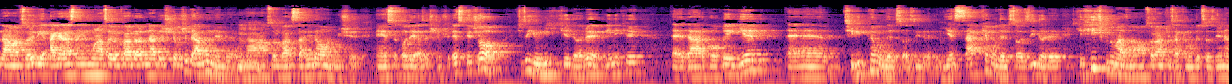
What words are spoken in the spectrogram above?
نرم افزاری دیگه. اگر اصلا این منحصر به فرد نداشته باشه دوون نمیاره نرم افزار بعد سریع آن میشه. این استفاده ازش میشه اسکچاپ چیز یونیکی که داره اینه که در واقع یه تریپ مدل سازی داره یه سبک مدل سازی داره که هیچ کدوم از نرم افزارها همچین سبک مدل سازی نه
